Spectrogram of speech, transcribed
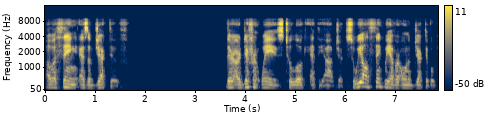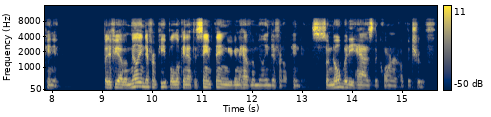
of a thing as objective. There are different ways to look at the object. So we all think we have our own objective opinion. But if you have a million different people looking at the same thing, you're going to have a million different opinions. So nobody has the corner of the truth.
